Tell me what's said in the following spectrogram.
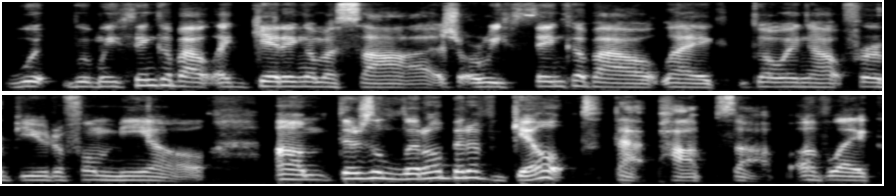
when we think about like getting a massage or we think about like going out for a beautiful meal um, there's a little bit of guilt that pops up of like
